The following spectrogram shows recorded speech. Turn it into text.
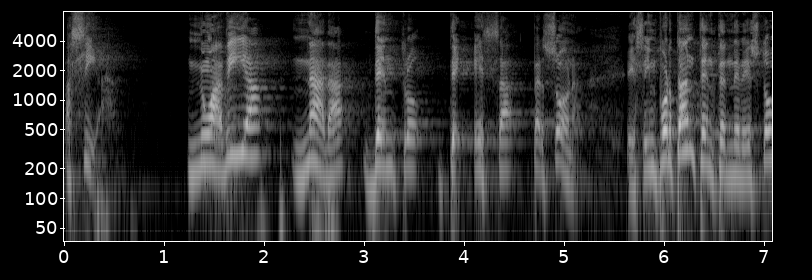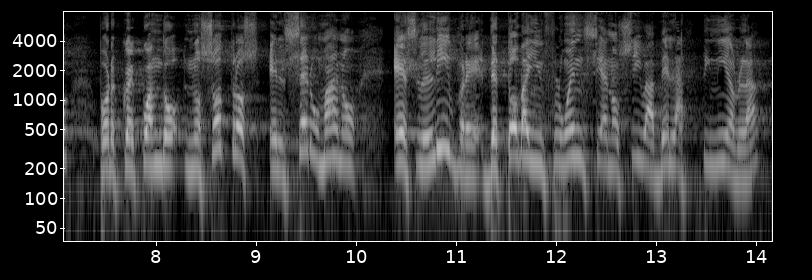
vacía. No había nada dentro de esa persona. Es importante entender esto porque cuando nosotros, el ser humano, es libre de toda influencia nociva de la tiniebla,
